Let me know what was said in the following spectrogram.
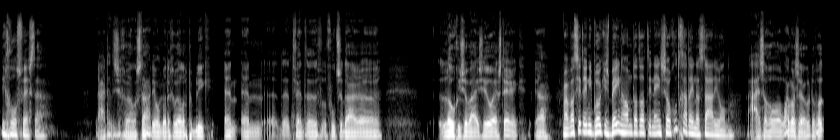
die Grosvesten? Ja, dat is een geweldig stadion met een geweldig publiek. En, en de Twente voelt ze daar eh, logischerwijs heel erg sterk. Ja, Maar wat zit er in die broodjes beenham dat dat ineens zo goed gaat in dat stadion? Ah, is al wel langer zo. Dat,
